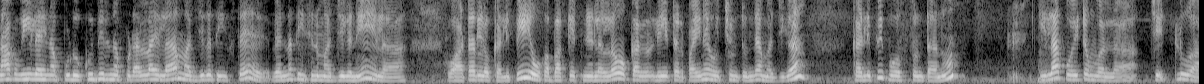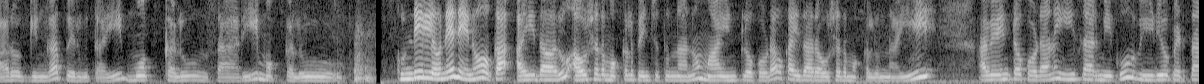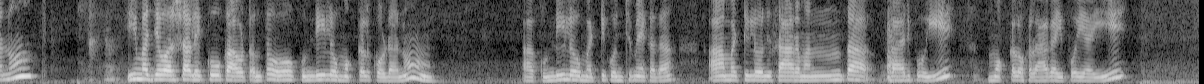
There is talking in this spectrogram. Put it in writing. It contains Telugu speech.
నాకు వీలైనప్పుడు కుదిరినప్పుడల్లా ఇలా మజ్జిగ తీస్తే వెన్న తీసిన మజ్జిగని ఇలా వాటర్లో కలిపి ఒక బకెట్ నీళ్ళల్లో ఒక లీటర్ పైనే వచ్చి ఉంటుంది ఆ మజ్జిగ. కలిపి పోస్తుంటాను. ఇలా పోయటం వల్ల చెట్లు ఆరోగ్యంగా పెరుగుతాయి. మొక్కలు సారీ మొక్కలు. కుండీల్లోనే నేను ఒక ఐదారు ఔషధ మొక్కలు పెంచుతున్నాను. మా ఇంట్లో కూడా ఒక ఐదారు ఔషధ మొక్కలు ఉన్నాయి అవేంటో కూడా ఈసారి మీకు వీడియో పెడతాను. ఈ మధ్య వర్షాలు ఎక్కువ కావటంతో కుండీలో మొక్కలు కూడాను ఆ కుండీలో మట్టి కొంచెమే కదా ఆ మట్టిలోని సారం అంతా కారిపోయి మొక్కలు ఒకలాగా అయిపోయాయి.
